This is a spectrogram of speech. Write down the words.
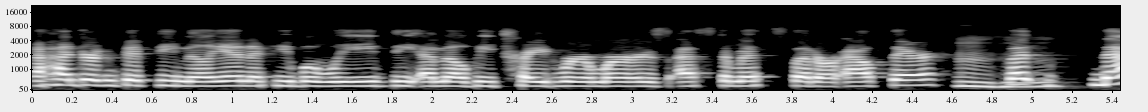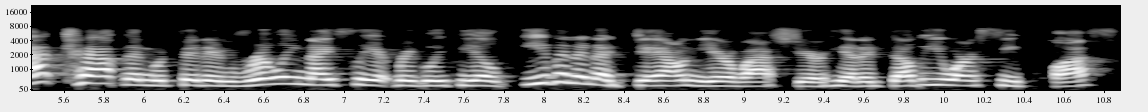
150 million if you believe the MLB trade rumors estimates that are out there. Mm-hmm. But Matt Chapman would fit in really nicely at Wrigley Field. Even in a down year last year, he had a WRC plus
